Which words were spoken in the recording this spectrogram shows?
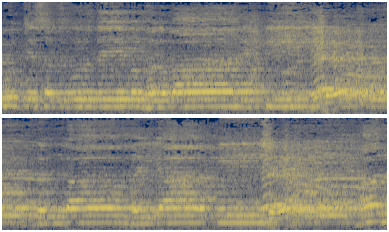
पूज्य सदगुरुदेव भगवान की गंगा मैया की हर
